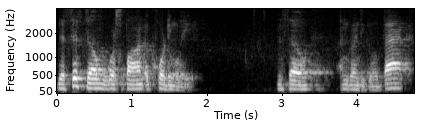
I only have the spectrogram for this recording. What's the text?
the system will respond accordingly. And so I'm going to go back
